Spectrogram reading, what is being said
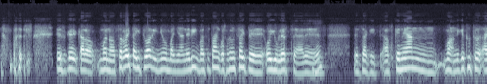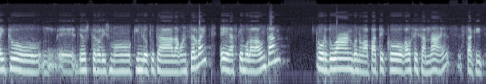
pues, ez que, claro, bueno, zerbait aitua ginen, baina niri batzutan kozatzen zaite oi ulertzea ere, ez? Mm. Ezakit, azkenean, bueno, nik ez dut haitu e, deus terrorismokin lotuta dagoen zerbait, e, azken bola da hontan, Orduan, bueno, bapateko gauza izan da, ez? Ez dakit.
